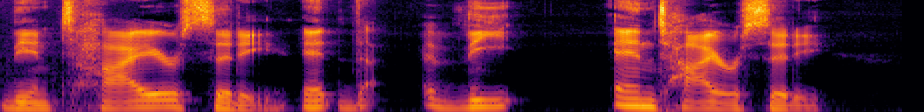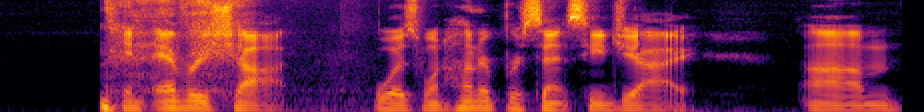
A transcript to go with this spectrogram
The entire city, it, the, the entire city in every shot was 100% CGI. Um,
